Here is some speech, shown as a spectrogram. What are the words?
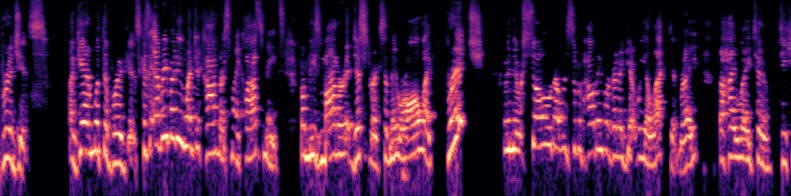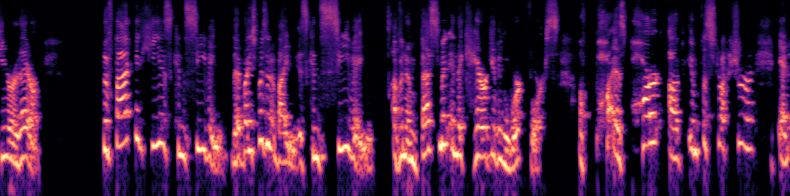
bridges again with the bridges. Because everybody went to congress my classmates from these moderate districts and they were all like bridge? I mean they were so that was sort of how they were going to get reelected right? The highway to to here or there. The fact that he is conceiving, that Vice President Biden is conceiving of an investment in the caregiving workforce of, as part of infrastructure and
